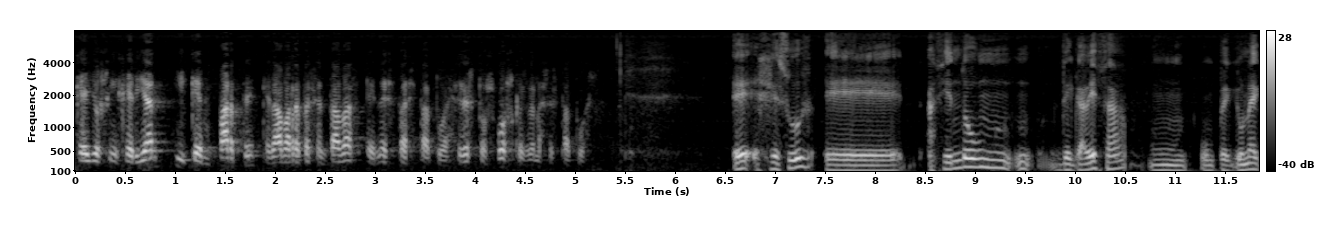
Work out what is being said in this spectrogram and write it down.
que ellos ingerían y que en parte quedaban representadas en estas estatuas, en estos bosques de las estatuas. Eh, Jesús, eh, haciendo un, de cabeza una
